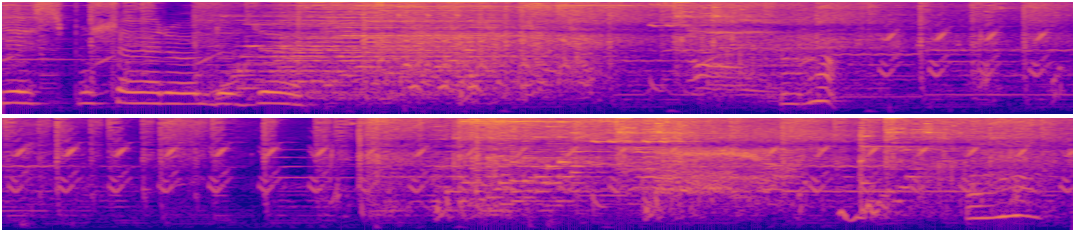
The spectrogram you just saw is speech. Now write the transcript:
Yes bu sefer öldürdük. Aha. Aha.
